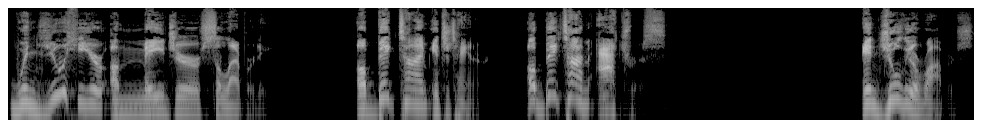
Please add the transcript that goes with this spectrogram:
when you hear a major celebrity, a big time entertainer, a big time actress, and Julia Roberts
